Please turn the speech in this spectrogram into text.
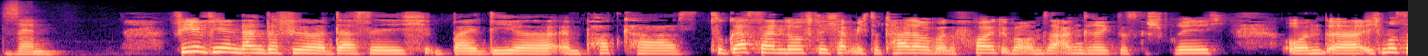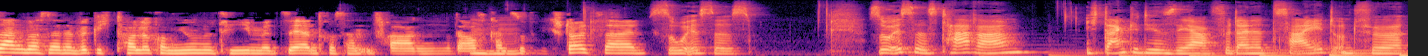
Zen. Vielen, vielen Dank dafür, dass ich bei dir im Podcast zu Gast sein durfte. Ich habe mich total darüber gefreut, über unser angeregtes Gespräch. Und äh, ich muss sagen, du hast eine wirklich tolle Community mit sehr interessanten Fragen. Darauf mhm. kannst du wirklich stolz sein. So ist es. So ist es. Tara, ich danke dir sehr für deine Zeit und für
